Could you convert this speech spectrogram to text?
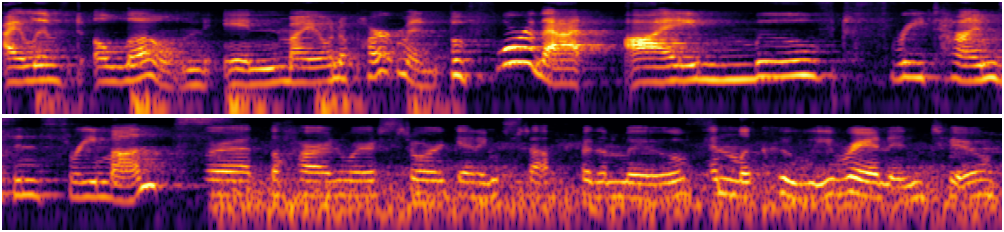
I lived alone in my own apartment. Before that, I moved three times in three months. We're at the hardware store getting stuff for the move, and look who we ran into.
